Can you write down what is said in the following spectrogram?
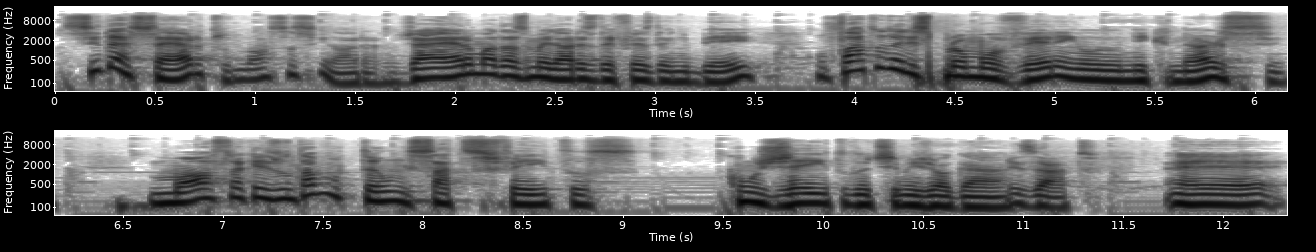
Se der certo, nossa senhora, já era uma das melhores defesas da NBA. O fato deles promoverem o Nick Nurse mostra que eles não estavam tão insatisfeitos com o jeito do time jogar. Exato. É,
